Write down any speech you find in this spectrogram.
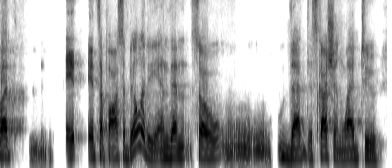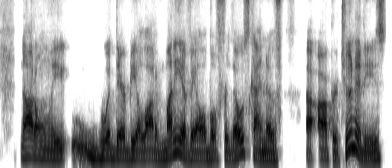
but it it's a possibility and then so that discussion led to not only would there be a lot of money available for those kind of uh, opportunities,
